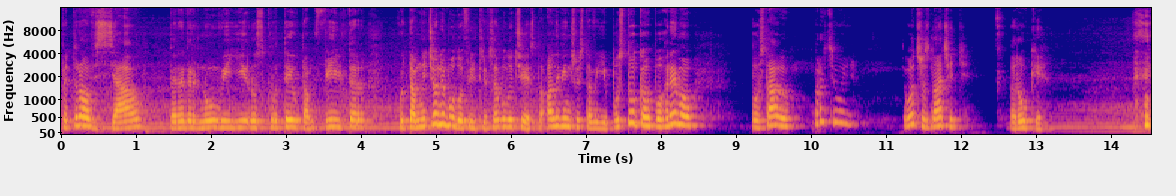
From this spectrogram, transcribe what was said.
Петро взяв, перевернув її, розкрутив там фільтр. Хоч там нічого не було в фільтрі, все було чисто. Але він щось там її постукав, погримав, поставив, працює. От що значить руки.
